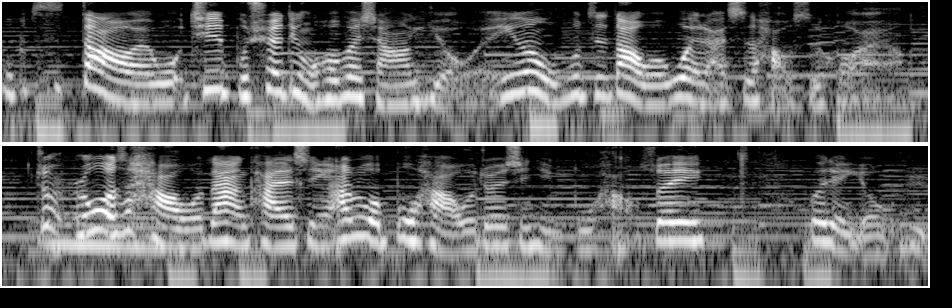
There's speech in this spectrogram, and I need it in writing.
我不知道哎，我其实不确定我会不会想要有哎，因为我不知道我未来是好是坏啊。就如果是好，我当然开心啊；如果不好，我就会心情不好，所以我有点犹豫。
